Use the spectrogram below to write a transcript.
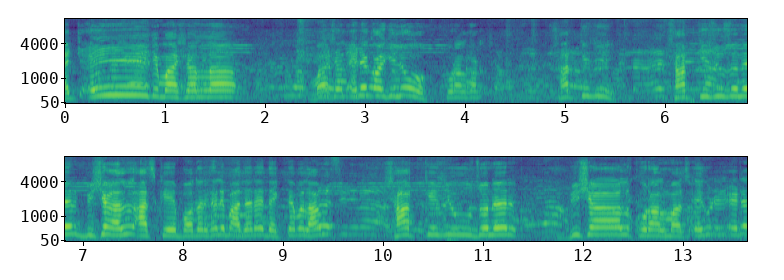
আচ্ছা, এই যে কয় কিলো? সাত কেজি। সাত কেজি ওজনের বিশাল আজকে বদরখালি বাজারে দেখতে পেলাম। সাত কেজি ওজনের বিশাল কোরাল মাছ। এটা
